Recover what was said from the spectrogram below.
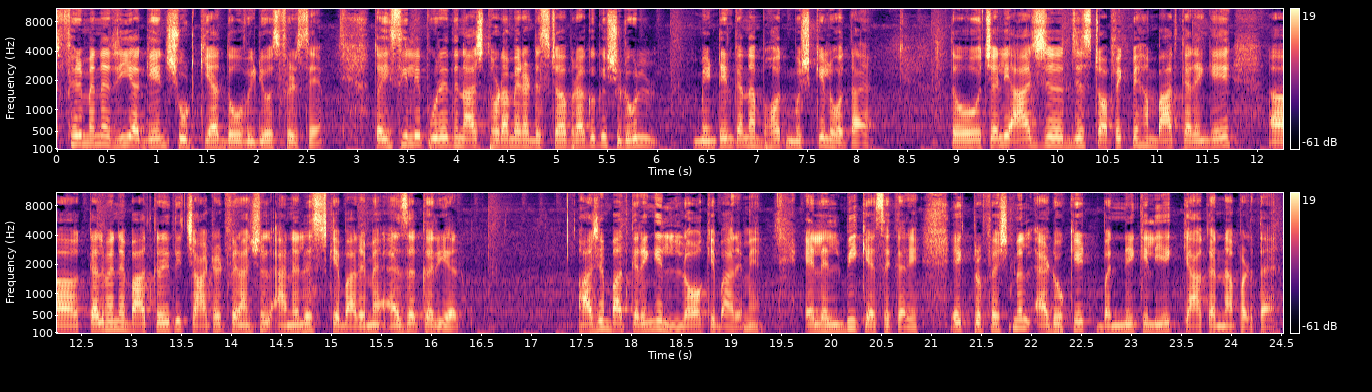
तो फिर मैंने री अगेन शूट किया दो वीडियोस फिर से। तो इसीलिए पूरे दिन आज थोड़ा मेरा डिस्टर्ब रहा, क्योंकि शेड्यूल मेंटेन करना बहुत मुश्किल होता है। तो चलिए आज जिस टॉपिक पे हम बात करेंगे आ, कल मैंने बात करी थी चार्टर्ड फाइनेंशियल एनालिस्ट के बारे में एज अ करियर आज हम बात करेंगे लॉ के बारे में एलएलबी कैसे करें एक प्रोफेशनल एडवोकेट बनने के लिए क्या करना पड़ता है?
